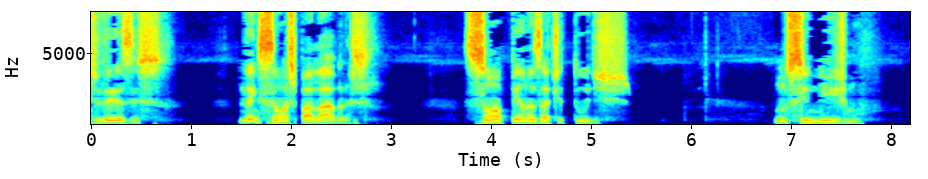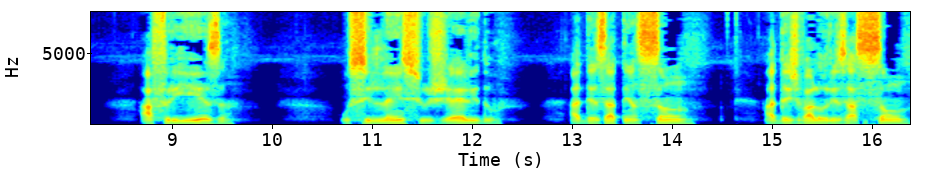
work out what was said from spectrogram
vezes, nem são as palavras, são apenas atitudes. Um cinismo, a frieza, o silêncio gélido, a desatenção, a desvalorização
